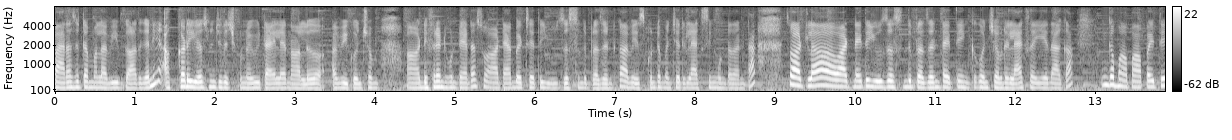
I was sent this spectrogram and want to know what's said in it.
పారాసిటమాల్ అవి కాదు కానీ అక్కడ యూఎస్ నుంచి తెచ్చుకున్నవి టైలెనాల్ అవి కొంచెం డిఫరెంట్గా ఉంటాయట. సో ఆ ట్యాబ్లెట్స్ అయితే యూజ్ చేస్తుంది ప్రజెంట్గా అవి వేసుకుంటే మంచిగా రిలాక్సింగ్ ఉంటుందంట. సో అట్లా వాటిని అయితే యూజ్ చేస్తుంది ప్రజెంట్ అయితే ఇంకా కొంచెం రిలాక్స్ అయ్యేదాకా. ఇంకా మా పాప అయితే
